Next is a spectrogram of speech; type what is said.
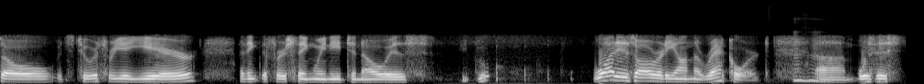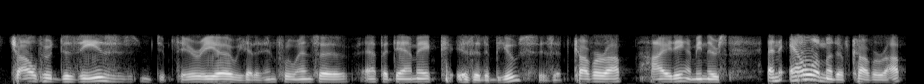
so it's two or three a year. I think the first thing we need to know is what is already on the record. Mm-hmm. Um, was this childhood disease, diphtheria? We had an influenza epidemic. Is it abuse? Is it cover up, hiding? I mean, there's an element of cover up.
